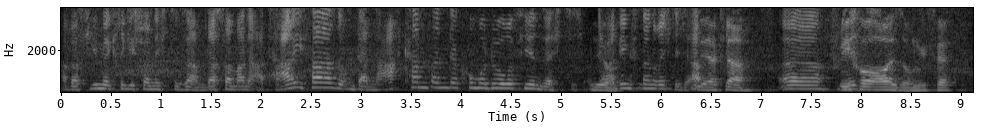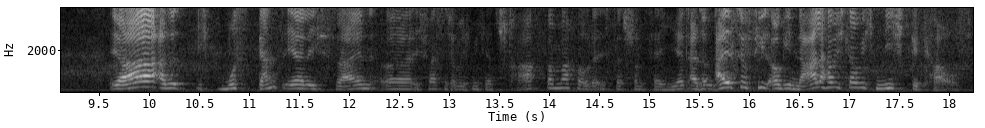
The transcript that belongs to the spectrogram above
aber viel mehr kriege ich schon nicht zusammen. Das war meine Atari-Phase und danach kam dann der Commodore 64. Und Ja. da ging es dann richtig ab. Ja, klar. Äh, Free for all, so ungefähr. Ja, also ich muss ganz ehrlich sein, äh, ich weiß nicht, ob ich mich jetzt strafbar mache oder ist das schon verjährt. Also allzu viel Originale habe ich, glaube ich, nicht gekauft.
